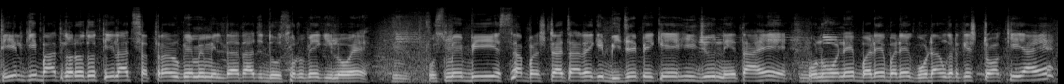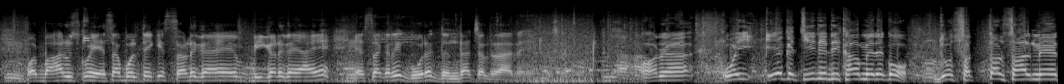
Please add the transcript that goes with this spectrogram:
तेल की बात करो तो तेल आज सत्रह रुपये में मिलता था, आज दो सौ रुपये किलो है। उसमें भी ऐसा भ्रष्टाचार है कि बीजेपी के ही जो नेता है, उन्होंने बड़े बड़े गोडाउन करके स्टॉक किया है और बाहर उसको ऐसा बोलते हैं कि सड़ गया है, बिगड़ गया है, ऐसा करके गोरख धंधा चल रहा है। और कोई एक चीज़ दिखाओ मेरे को, जो सत्तर साल में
